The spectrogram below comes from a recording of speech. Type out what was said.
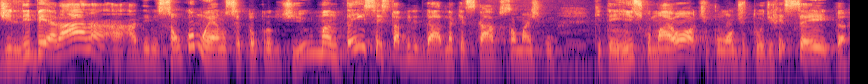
de liberar a, a demissão, como é no setor produtivo, mantém-se a estabilidade naqueles cargos que são mais que tem risco maior, tipo um auditor de receita,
